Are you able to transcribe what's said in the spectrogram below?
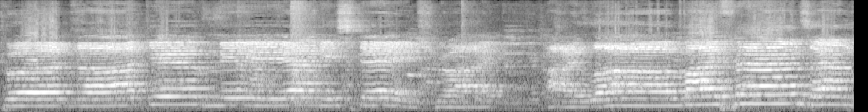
could not give me any stage right. I love my fans and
